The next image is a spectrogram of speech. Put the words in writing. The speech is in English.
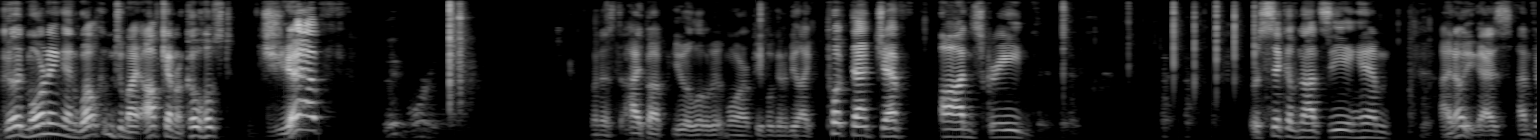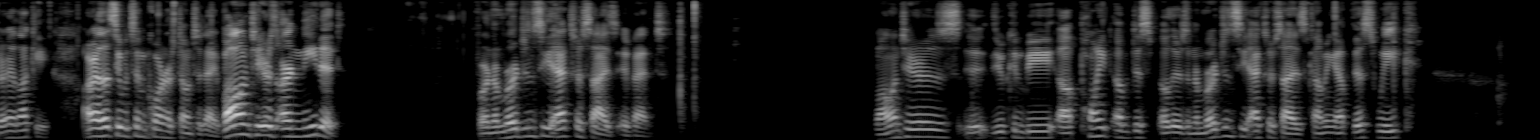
Good morning and welcome to my off camera co host, Jeff. Good morning. I'm going to hype up you a little bit more. People are going to be like, put that Jeff on screen. We're sick of not seeing him. I know you guys. I'm very lucky. All right, let's see what's in Cornerstone today. Volunteers are needed for an emergency exercise event. Volunteers, you can be a point of dis. Oh, there's an emergency exercise coming up this week.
